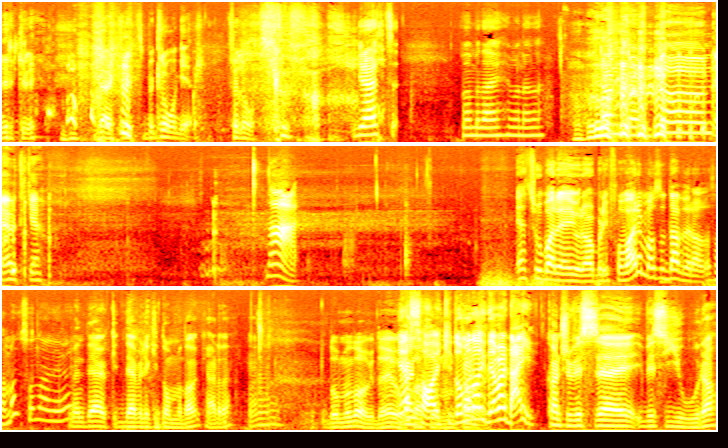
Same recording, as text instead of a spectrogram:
Virkelig. Det er ikke Beklager. Forlåt. Greit. Hva med deg, Malene? Dun, dun, dun. Jeg vet ikke. Nei. Jeg tror bare jorda blir for varm, og så dauer alle sammen. Sånn er det jo. Men det er, jo ikke, det er vel ikke dommedag, er det det? Dommedag, det er jo Jeg sa ikke dommedag, det var deg. Kanskje hvis, eh, hvis jorda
